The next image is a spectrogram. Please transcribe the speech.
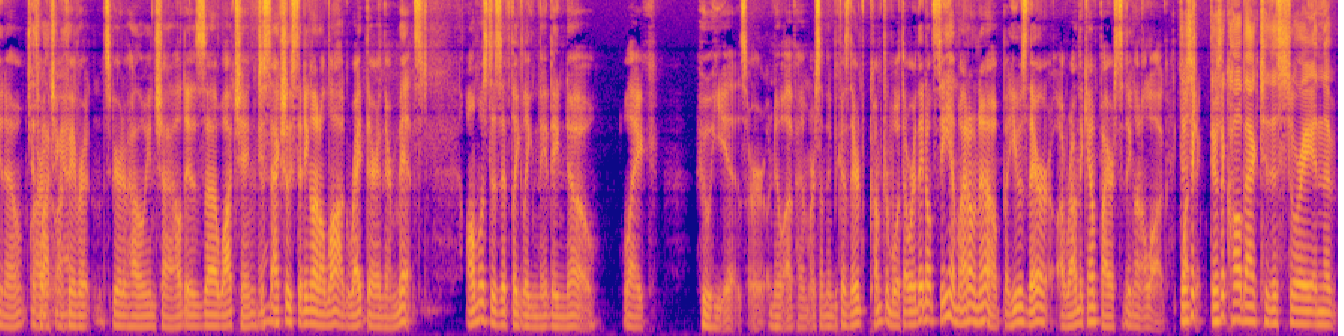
You know, Is our, watching our it. favorite Spirit of Halloween child is uh, watching, just actually sitting on a log right there in their midst, almost as if like like they, they know like who he is or know of him or something because they're comfortable with it or they don't see him. I don't know, but he was there around the campfire sitting on a log. There's a there's a callback to this story in the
